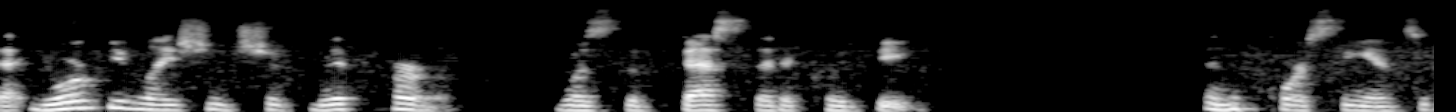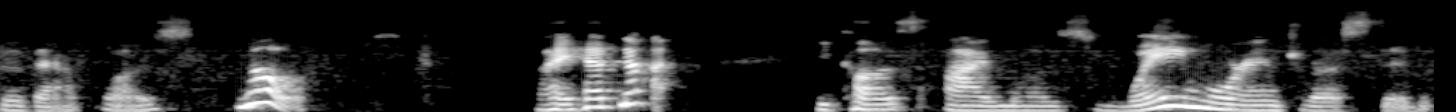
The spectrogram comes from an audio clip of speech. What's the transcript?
that your relationship with her was the best that it could be? And of course, the answer to that was no, I had not, because I was way more interested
